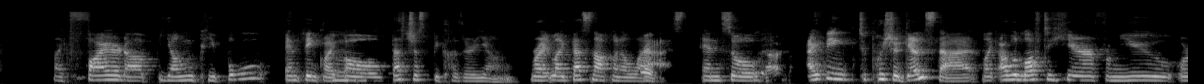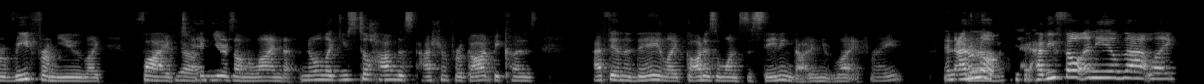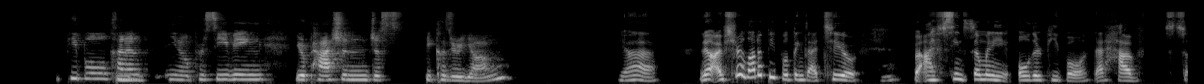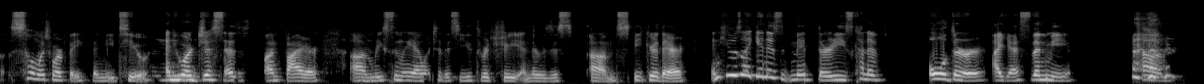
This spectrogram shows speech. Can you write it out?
like fired up young people and think like Mm. oh that's just because they're young right like that's not going to Right. last and so Yeah. i think to push against that like i would love to hear from you or read from you like five Yeah. ten years on the line that no like you still have this passion for god because at the end of the day, like God is the one sustaining that in your life, right? And I don't know, have you felt any of that, like people kind of, you know, perceiving your passion just because you're young? yeah no I'm sure a lot of people think that too Mhm. but I've seen so many older people that have so, so much more faith than me too and who are Mm. just as on fire um Mhm. recently I went to this youth retreat and there was this um speaker there and he was like in his mid 30s kind of older I guess than me um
